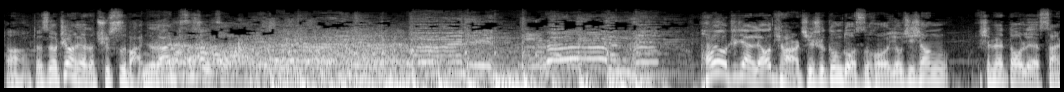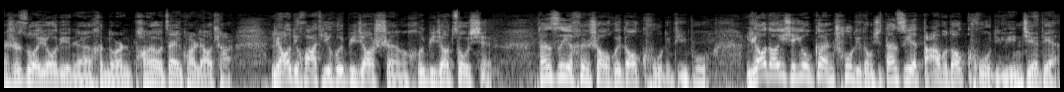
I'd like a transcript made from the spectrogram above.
啊！但是要这样让他去死吧！你让自己走。朋友之间聊天，其实更多时候，尤其像。现在到了三十左右的人，很多人朋友在一块聊天，聊的话题会比较深，会比较走心，但是也很少会到哭的地步。聊到一些有感触的东西，但是也达不到哭的临界点。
